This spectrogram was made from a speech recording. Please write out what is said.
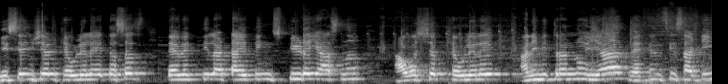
इसेन्शियल ठेवलेलं आहे. तसंच त्या व्यक्तीला टायपिंग स्पीडही असणं आवश्यक ठेवलेलं आहे. आणि मित्रांनो या व्हॅकन्सीसाठी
